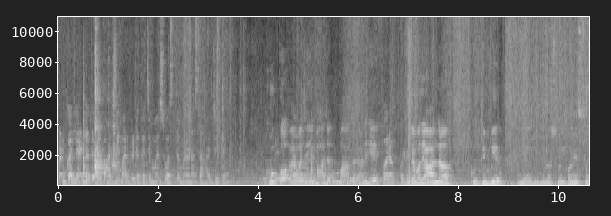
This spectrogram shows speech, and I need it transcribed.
पण कल्याणला तर काय भाजी मार्केट आहे त्याच्यामुळे स्वस्त मिळणं साहजिक आहे. खूप म्हणजे भाज्या खूप महाग झाल्या आणि हे फरक पडतो. त्याच्यामध्ये आलं कोथिंबीर आणि आय थिंक लसूण पण. लसूण.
